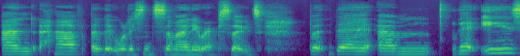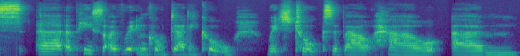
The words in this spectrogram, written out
and have a little listen to some earlier episodes but there um, there is uh, a piece that I've written called Daddy Cool, which talks about how um,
